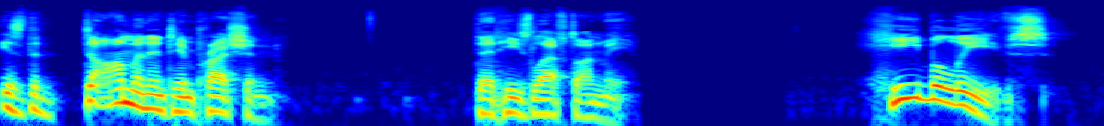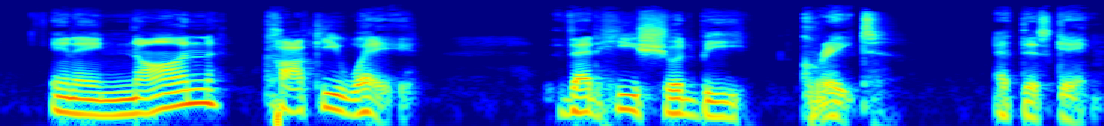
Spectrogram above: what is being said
is the dominant impression that he's left on me. He believes in a non cocky way that he should be great at this game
